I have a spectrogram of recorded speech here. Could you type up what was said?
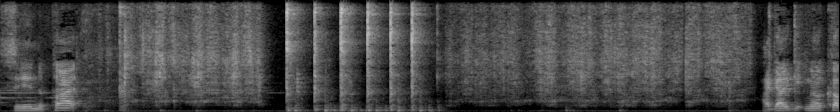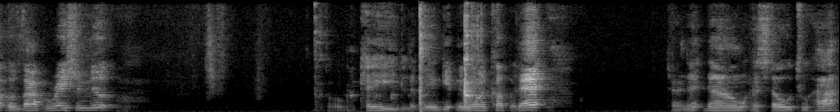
See in the pot. I gotta get me a cup of evaporation milk. Okay, let me get me one cup of that. Turn that down the stove too high.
